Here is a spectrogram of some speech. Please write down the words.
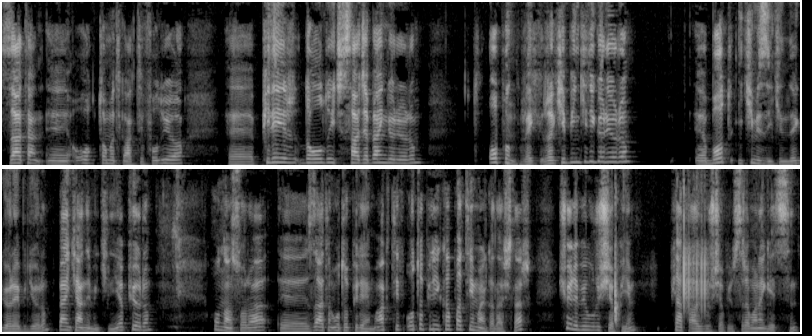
zaten e, otomatik aktif oluyor. E, player'da olduğu için sadece ben görüyorum. Open rak- rakibinkini görüyorum. E, bot ikimizinkini de görebiliyorum. Ben kendiminkini yapıyorum. Ondan sonra e, zaten autoplay'im aktif. Autoplay'i kapatayım arkadaşlar. Şöyle bir vuruş yapayım. Hatalı vuruş yapayım. Sıra bana geçsin.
